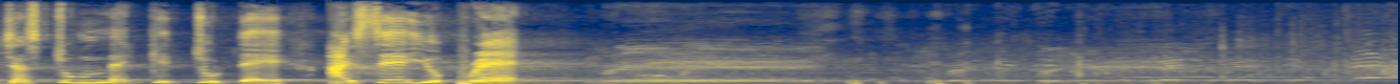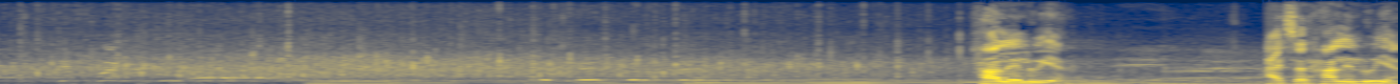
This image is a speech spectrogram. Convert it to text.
just to make it today. I say, You pray. Hallelujah. I said, Hallelujah.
